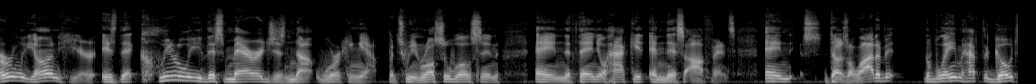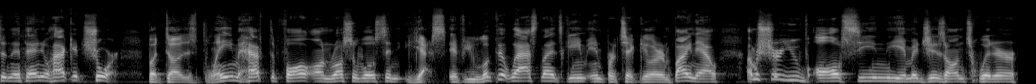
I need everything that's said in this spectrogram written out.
early on here is that clearly this marriage is not working out between Russell Wilson and Nathaniel Hackett and this offense. And does a lot of it the blame have to go to Nathaniel Hackett? Sure. But does blame have to fall on Russell Wilson? Yes. If you looked at last night's game in particular, and by now, I'm sure you've all seen the images on Twitter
